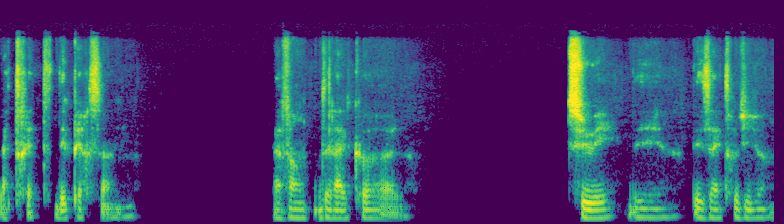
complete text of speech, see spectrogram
la, traite des personnes, la vente de l'alcool, tuer des, êtres vivants.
